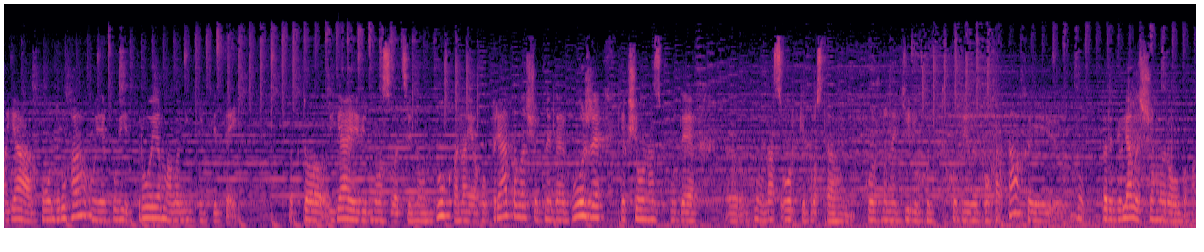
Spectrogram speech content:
моя подруга, у якої троє малолітніх дітей. Тобто я їй відносила цей ноутбук, вона його прятала, щоб, не дай Боже, якщо у нас буде, е, ну, у нас орки просто кожну неділю ходили по хатах і ну, передивлялися, що ми робимо.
